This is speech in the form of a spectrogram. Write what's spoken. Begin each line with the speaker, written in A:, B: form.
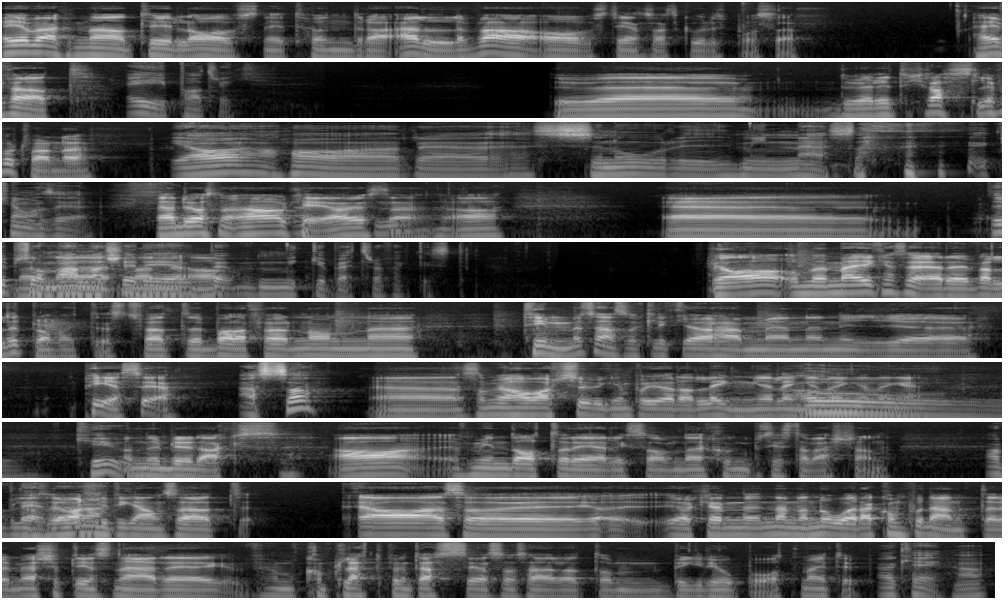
A: Hej och välkomna till avsnitt 111 av Sten, sax, godispåse. Hej Ferhat.
B: Hej Patrik.
A: Du, eh, du är lite krasslig fortfarande.
B: Jag har eh, snor i min näsa, kan man säga.
A: Ja, du har snor. Ja, okej. ja, just det. Ja. Eh,
B: Typ
A: Men,
B: som, annars är
A: men,
B: det
A: ja.
B: mycket bättre faktiskt.
A: ja, och med mig kan jag säga att det är väldigt bra faktiskt. För att eh, bara för någon timme sedan så klickade jag hem en, en ny eh, PC.
B: Asså?
A: Eh, som jag har varit sugen på att göra länge, länge, länge, länge.
B: Oh, Kul.
A: Och nu blir det dags. Ja, min dator är liksom, den sjunger på sista versen.
B: Vad blev
A: Alltså,
B: det
A: det har varit lite grann så här att, ja alltså, jag, jag kan nämna några komponenter, men jag köpte en sån här eh, komplett.se, så, så här att de bygger ihop åt mig typ.
B: Okej, ja.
